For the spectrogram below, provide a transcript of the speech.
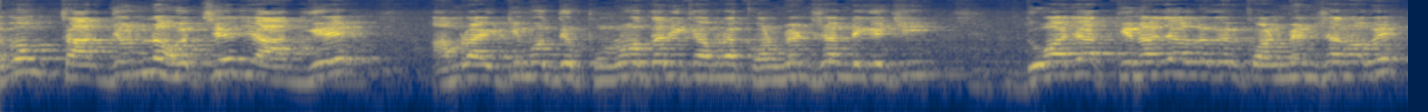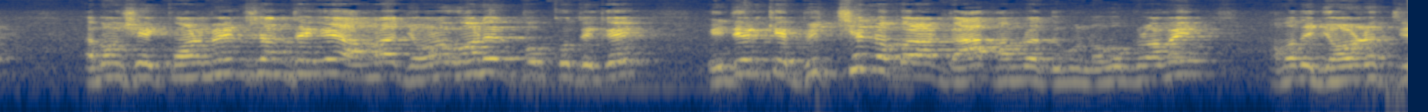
এবং তার জন্য হচ্ছে যে আজকে আমরা ইতিমধ্যে পনেরো তারিখে আমরা কনভেনশন ডেকেছি। দু হাজার তিন হাজার লোকের কনভেনশন হবে। এবং সেই কনভেনশন থেকে আমরা জনগণের পক্ষ থেকে এদেরকে বিচ্ছিন্ন করার ডাক আমরা দেবো নবগ্রামে। আমাদের জননেত্রী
